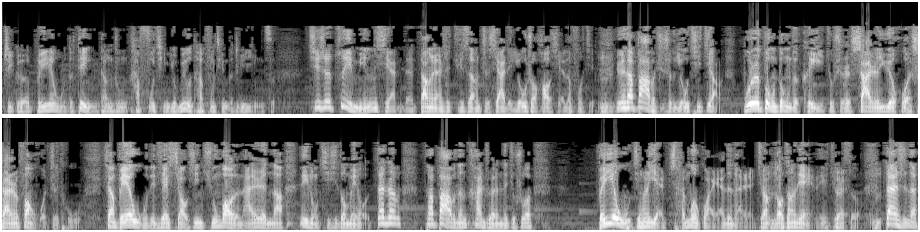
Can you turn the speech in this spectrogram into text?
这个北野武的电影当中，他父亲有没有他父亲的这个影子？”其实最明显的当然是《沮丧之下》这游手好闲的父亲，嗯，因为他爸爸只是个油漆匠，不是动不动的可以就是杀人越货、杀人放火之徒。像北野武的那些小心凶暴的男人呐，那种气息都没有。但他他爸爸能看出来呢，就说。北野武经常演沉默寡言的男人，就像高仓健演那些角色。嗯、但是呢，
